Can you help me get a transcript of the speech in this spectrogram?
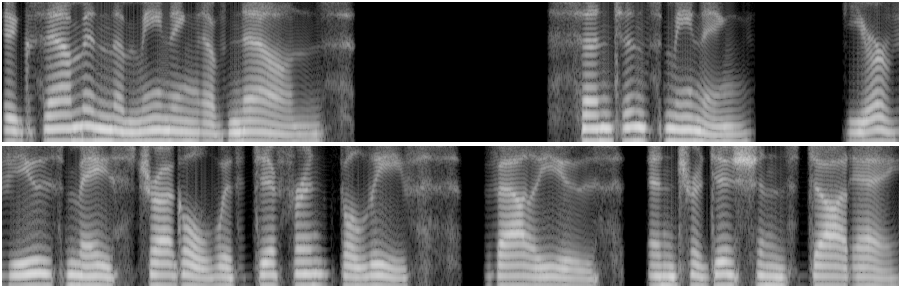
Examine the meaning of nouns. Sentence meaning Your views may struggle with different beliefs, values, and traditions. A.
